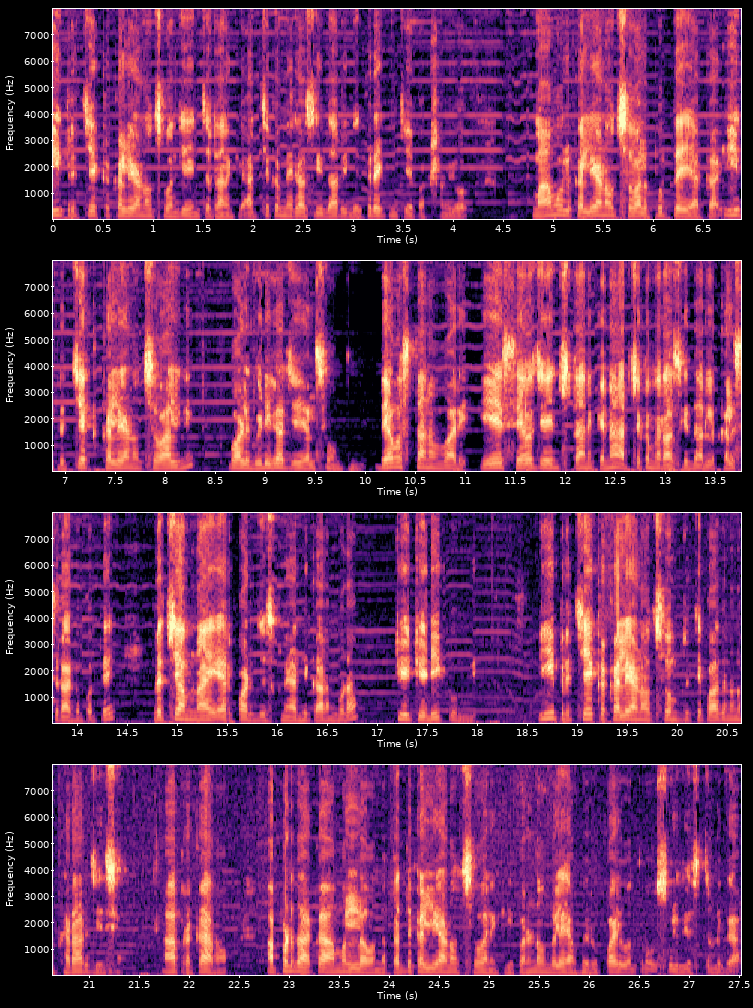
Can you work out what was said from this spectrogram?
ఈ ప్రత్యేక కళ్యాణోత్సవం చేయించడానికి అర్చక మిరాసీదారులు వ్యతిరేకించే పక్షంలో మామూలు కళ్యాణోత్సవాలు పూర్తయ్యాక ఈ ప్రత్యేక కళ్యాణోత్సవాల్ని వాళ్ళు విడిగా చేయాల్సి ఉంటుంది. దేవస్థానం వారి ఏ సేవ చేయించడానికైనా అర్చక మిరాసీదారులు కలిసి రాకపోతే ప్రత్యామ్నాయ ఏర్పాటు చేసుకునే అధికారం కూడా టీటీడీకి ఉంది. ఈ ప్రత్యేక కళ్యాణోత్సవం ప్రతిపాదనను ఖరారు చేశాం. ఆ ప్రకారం అప్పటిదాకా అమల్లో ఉన్న పెద్ద కళ్యాణోత్సవానికి పన్నెండు వందల యాభై రూపాయల వంతున వసూలు చేస్తుండగా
